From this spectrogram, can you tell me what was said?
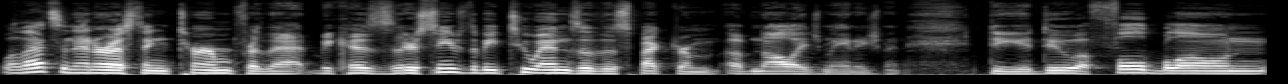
Well, that's an interesting term for that because there seems to be two ends of the spectrum of knowledge management. Do you do a full blown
